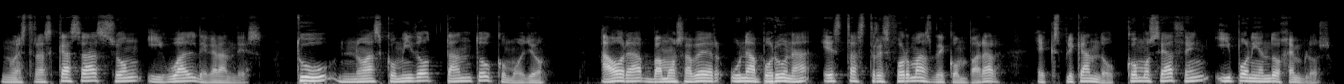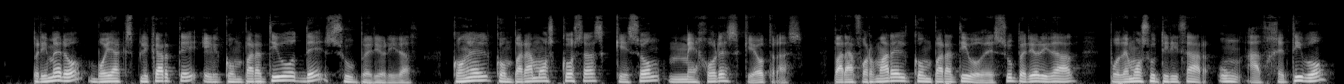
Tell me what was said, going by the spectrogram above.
Nuestras casas son igual de grandes. Tú no has comido tanto como yo. Ahora vamos a ver una por una estas tres formas de comparar, explicando cómo se hacen y poniendo ejemplos. Primero voy a explicarte el comparativo de superioridad. Con él comparamos cosas que son mejores que otras. Para formar el comparativo de superioridad podemos utilizar un adjetivo,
